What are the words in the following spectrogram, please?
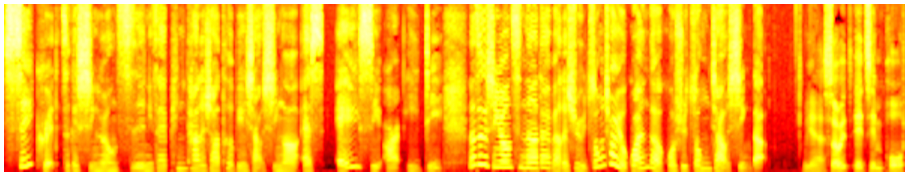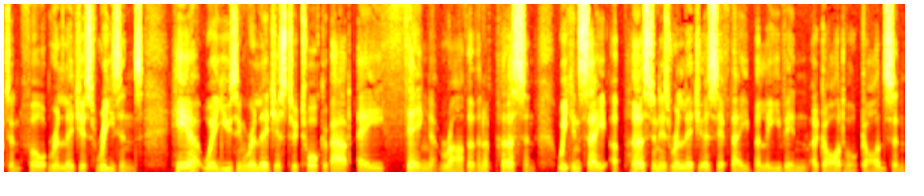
Sacred 这个形容词，你在拼它的时候特别小心哦。S A C R E D，那这个形容词呢，代表的是与宗教有关的，或是宗教性的。 Yeah, so it, it's important for religious reasons. Here, we're using religious to talk about a thing rather than a person. We can say a person is religious if they believe in a god or gods and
